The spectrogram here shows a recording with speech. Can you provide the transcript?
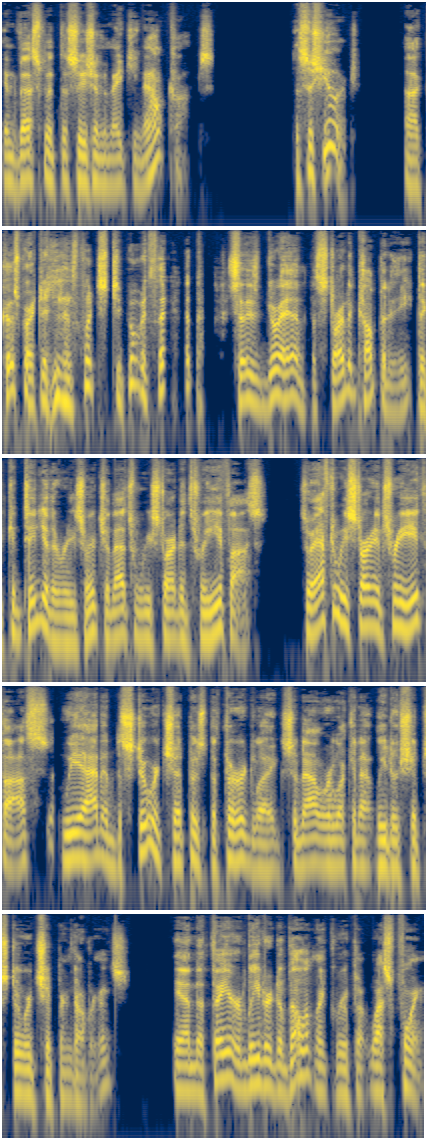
investment decision making outcomes, this is huge. Uh, Coast Guard didn't know what to do with that. So go ahead, start a company to continue the research. And that's when we started 3ethos. So after we started 3ethos, we added the stewardship as the third leg. So now we're looking at leadership, stewardship, and governance. And the Thayer Leader Development Group at West Point.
